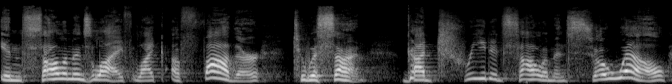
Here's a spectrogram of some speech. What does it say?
in Solomon's life like a father to a son. God treated Solomon so well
